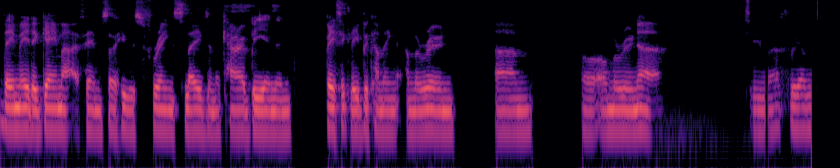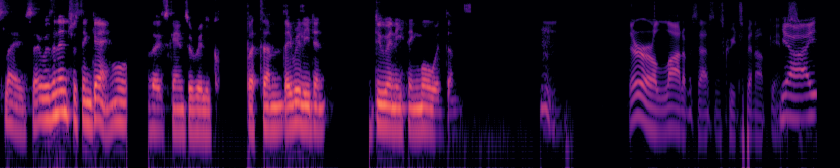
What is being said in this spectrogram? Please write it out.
they made a game out of him. So he was freeing slaves in the Caribbean and basically becoming a maroon um, or, or marooner to uh, free other slaves. So it was an interesting game. All of those games are really cool, but um, they really didn't do anything more with them. Hmm. There are a lot of Assassin's Creed spin-off games. Yeah, I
